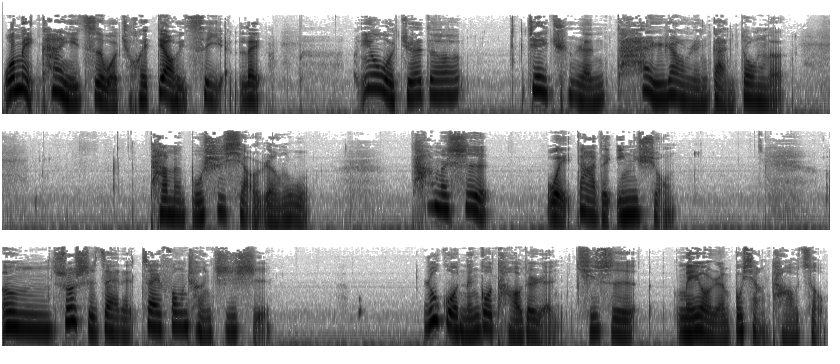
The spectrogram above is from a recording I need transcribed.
我每看一次，我就会掉一次眼泪，因为我觉得这群人太让人感动了。他们不是小人物，他们是伟大的英雄。嗯，说实在的，在封城之时，如果能够逃的人，其实没有人不想逃走。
